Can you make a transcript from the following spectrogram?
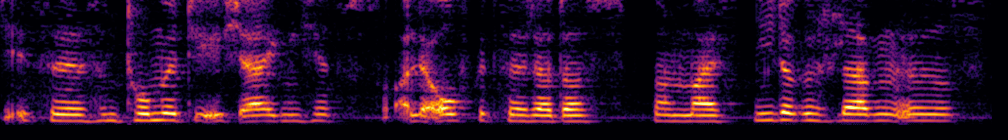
diese Symptome, die ich eigentlich jetzt alle aufgezählt habe, dass man meist niedergeschlagen ist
